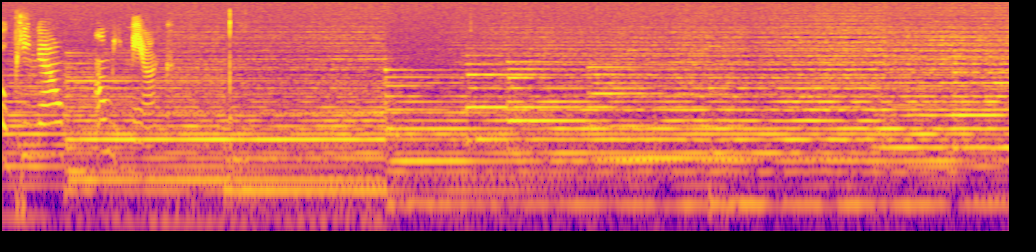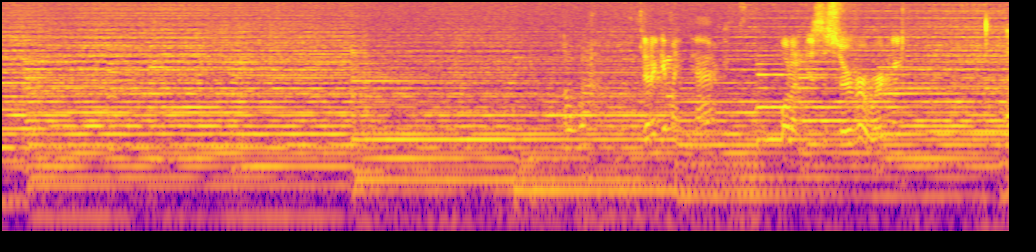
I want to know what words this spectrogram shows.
Go pee now. I'll be back. Oh wow. Did I get my pack? Hold on, is the server working? Uh,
